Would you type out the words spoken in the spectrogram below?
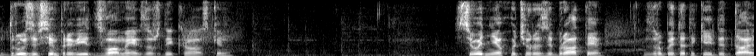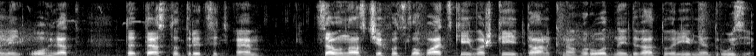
Друзі, всім привіт! З вами, як завжди, Краскін. Сьогодні я хочу розібрати, зробити такий детальний огляд ТТ-130М. Це у нас чехословацький важкий танк нагородний 9 рівня, друзі,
